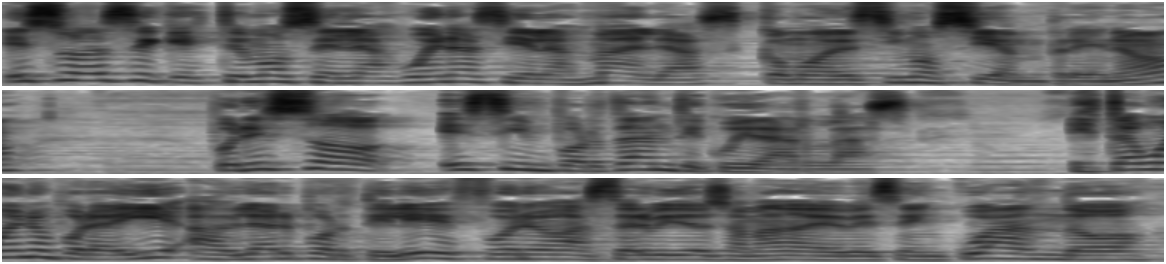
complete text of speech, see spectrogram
Eso hace que estemos en las buenas y en las malas, como decimos siempre, ¿no? Por eso es importante cuidarlas. Está bueno por ahí hablar por teléfono, hacer videollamada de vez en cuando,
